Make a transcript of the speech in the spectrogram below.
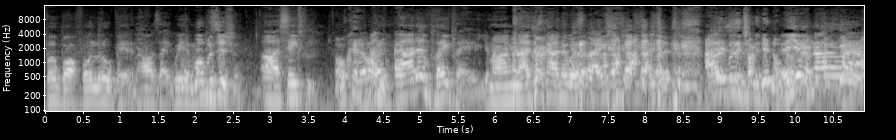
football for a little bit, and I was like, wait a minute, what position? uh, safety. Okay, all I, and I didn't play play, you know what I mean? I just kind of was like, I ain't really trying to hit no. yeah, no, no, no.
